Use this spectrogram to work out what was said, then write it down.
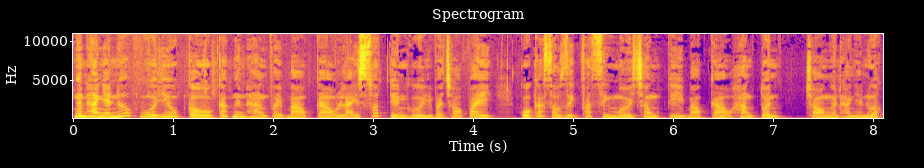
Ngân hàng Nhà nước vừa yêu cầu các ngân hàng phải báo cáo lãi suất tiền gửi và cho vay của các giao dịch phát sinh mới trong kỳ báo cáo hàng tuần cho Ngân hàng Nhà nước.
